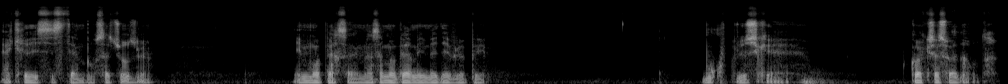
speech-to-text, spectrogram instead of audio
à créer des systèmes pour cette chose-là. Et moi, personnellement, ça m'a permis de me développer. Beaucoup plus que quoi que ce soit d'autre.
